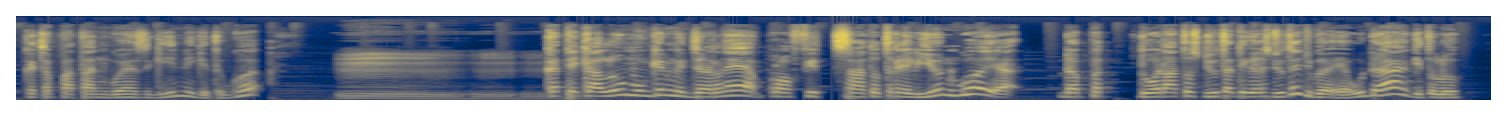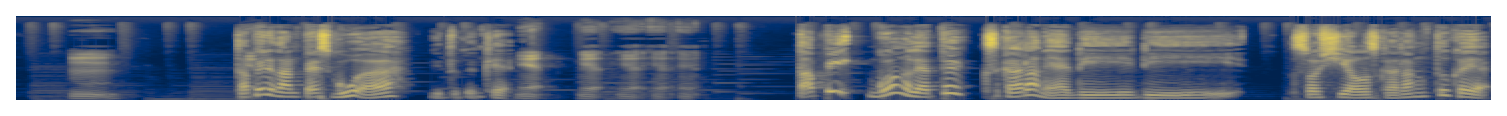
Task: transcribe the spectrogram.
kecepatan gue yang segini gitu. Gua Hmm, hmm, hmm. ketika lu mungkin ngejarnya profit 1 triliun gua ya dapat 200 juta 300 juta juga ya udah gitu loh. Hmm, Tapi dengan pace gua gitu kan kayak ya, ya, ya, ya, ya. tapi gua ngeliatnya sekarang ya di di sosial sekarang tuh kayak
